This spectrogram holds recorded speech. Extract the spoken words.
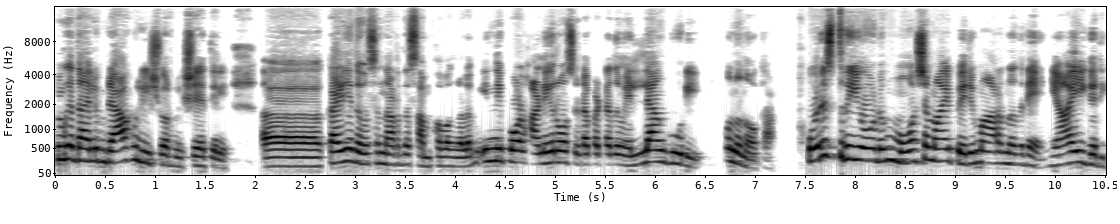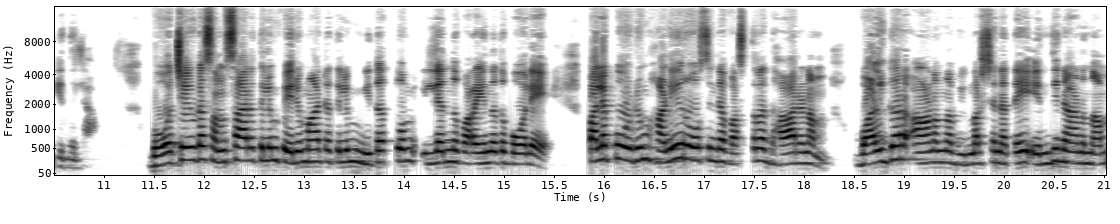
നമുക്ക് എന്തായാലും രാഹുൽ ഈശ്വർ വിഷയത്തിൽ കഴിഞ്ഞ ദിവസം നടന്ന സംഭവങ്ങളും ഇന്നിപ്പോൾ ഹണി റോസ് ഇടപെട്ടതും എല്ലാം കൂടി ഒന്ന് നോക്കാം. ഒരു സ്ത്രീയോടും മോശമായി പെരുമാറുന്നതിനെ ന്യായീകരിക്കുന്നില്ല. ബോച്ചയുടെ സംസാരത്തിലും പെരുമാറ്റത്തിലും മിതത്വം ഇല്ലെന്ന് പറയുന്നത് പോലെ പലപ്പോഴും ഹണി റോസിന്റെ വസ്ത്രധാരണം വൾഗർ ആണെന്ന വിമർശനത്തെ എന്തിനാണ് നാം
